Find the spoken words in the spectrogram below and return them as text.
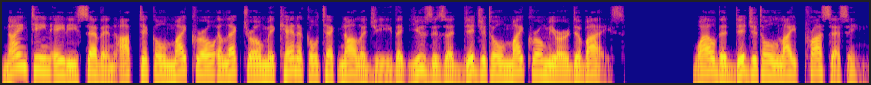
1987 optical micro-electro-mechanical technology that uses a digital micromirror device. While the digital light processing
